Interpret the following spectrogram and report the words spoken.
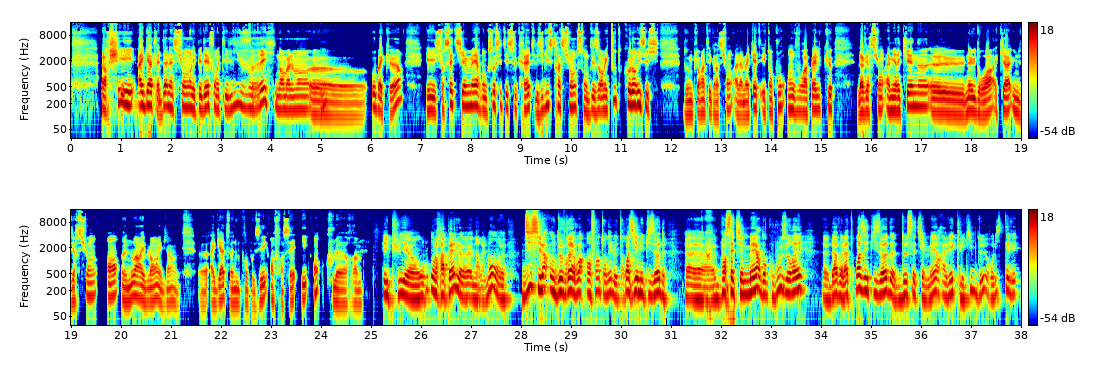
Alors, chez Agathe, la damnation, les PDF ont été livrés normalement euh, mmh. au backer. Et sur septième ère, donc Société secrète, les illustrations sont désormais toutes colorisées. Donc, leur intégration à la maquette est en cours. On vous rappelle que la version américaine euh, n'a eu droit qu'à une version en noir et blanc. Eh bien, Agathe va nous le proposer en français et en couleur. Et puis, on, on, le rappelle, normalement D'ici là, on devrait avoir enfin tourné le troisième épisode pour Septième Mer. Donc vous aurez ben voilà, trois épisodes de Septième Mer avec l'équipe de Rollis TV.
